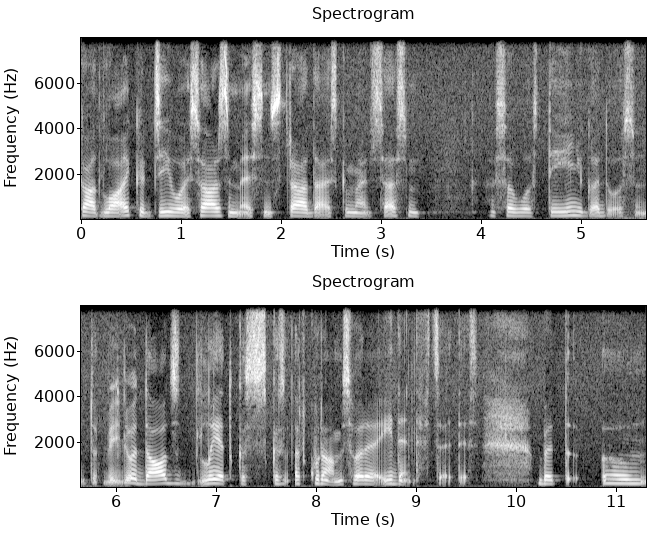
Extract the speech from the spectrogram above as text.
kādu laiku ir dzīvojis ārzemēs un strādājis, kamēr es esmu savos tīņu gados. Tur bija ļoti daudz lietu, kas, kas, ar kurām es varēju identificēties. Bet, um,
